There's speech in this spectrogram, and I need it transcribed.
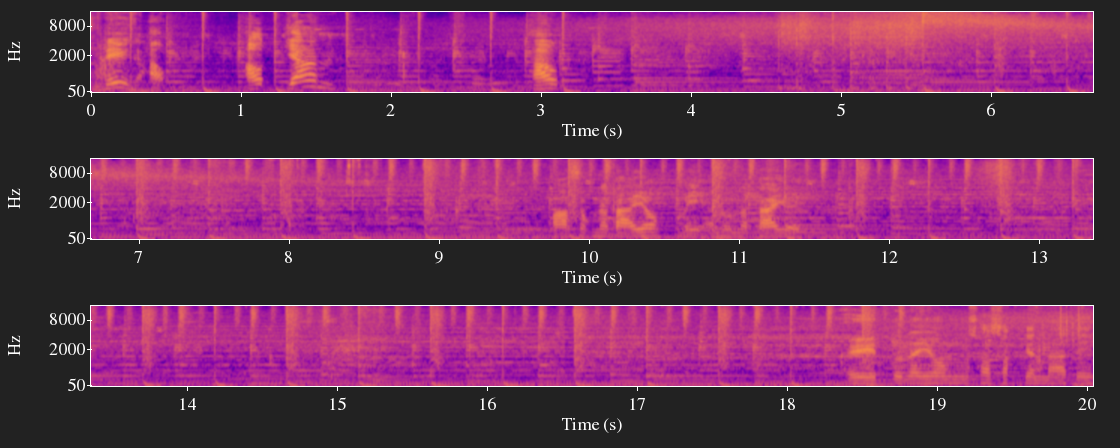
Hindi, out. Out dyan. Out. Pasok na tayo. May ano na tayo eh. Ito na yung sasakyan natin.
